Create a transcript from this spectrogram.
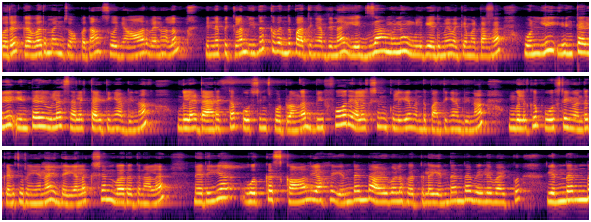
ஒரு கவர்மெண்ட் ஜாப்பு தான். ஸோ யார் வேணாலும் விண்ணப்பிக்கலாம். இதற்கு வந்து பார்த்திங்க அப்படின்னா எக்ஸாமுன்னு உங்களுக்கு எதுவுமே வைக்க மாட்டாங்க. ஒன்லி இன்டர்வியூ இன்டர்வியூவில் செலக்ட் ஆகிட்டிங்க அப்படின்னா உங்களை டைரெக்டாக போஸ்டிங்ஸ் போட்டுருவாங்க. பிஃபோர் எலெக்ஷனுக்குள்ளேயே வந்து பார்த்திங்க அப்படின்னா உங்களுக்கு போஸ்டிங் வந்து கிடச்சிரும். ஏன்னா இந்த எலெக்ஷன் வர்றதுனால நிறைய ஒர்க்கர்ஸ் காலியாக எந்தெந்த அலுவலகத்தில் எந்தெந்த வேலைவாய்ப்பு எந்தெந்த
